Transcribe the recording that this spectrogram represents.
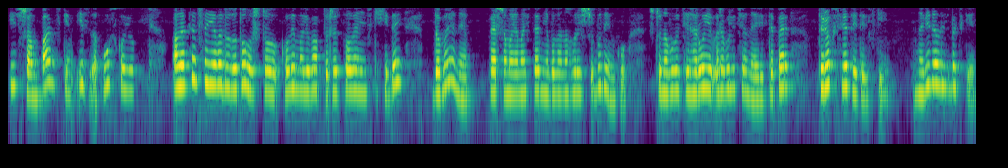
Із шампанським, із закускою. Але це все я веду до того, що коли малював торжество ленінських ідей, до мене перша моя майстерня була на горищі будинку, що на вулиці Героїв Революціонерів, тепер трьохсвятительській. Навідались батьки.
